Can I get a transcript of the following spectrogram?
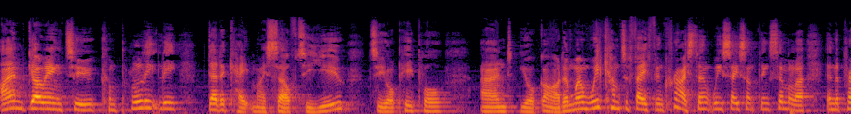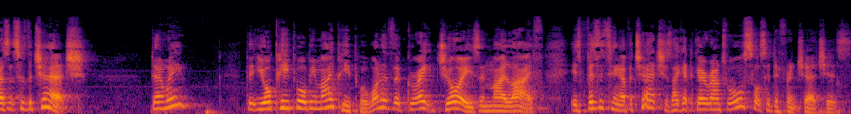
I'm going to completely dedicate myself to you, to your people, and your God. And when we come to faith in Christ, don't we say something similar in the presence of the church? Don't we? That your people will be my people. One of the great joys in my life is visiting other churches. I get to go around to all sorts of different churches.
